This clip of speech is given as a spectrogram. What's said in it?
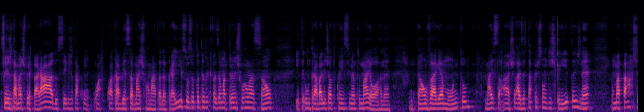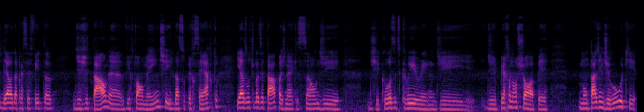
se ele já está mais preparado, se ele já está com, com, a, com a cabeça mais formatada para isso, ou se eu estou tendo que fazer uma transformação e um trabalho de autoconhecimento maior, né? Então varia muito, mas as, as etapas estão descritas, né? Uma parte dela dá para ser feita digital, né, virtualmente e dá super certo. E as últimas etapas, né, que são de, de closet clearing, de, de personal shopper, montagem de look,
